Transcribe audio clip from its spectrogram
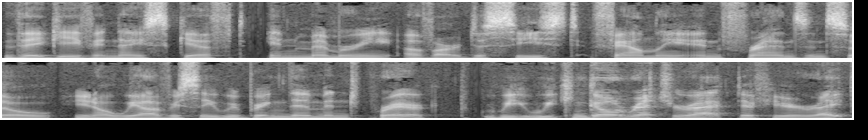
They gave a nice gift in memory of our deceased family and friends, and so you know we obviously we bring them into prayer. We we can go retroactive here, right?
